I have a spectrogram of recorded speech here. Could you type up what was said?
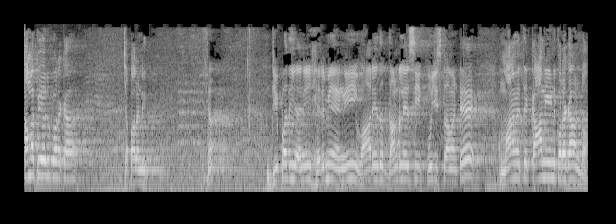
తమ పేరు కొరక చెప్పాలండి. ద్విపది అని హెరిమే అని వారేదో దండలేసి పూజిస్తామంటే మనమైతే కానీయండి త్వరగా అంటాం.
